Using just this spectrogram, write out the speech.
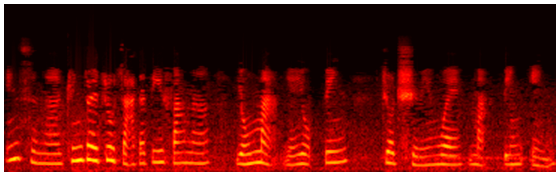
因此呢，军队驻扎的地方呢，有马也有兵，就取名为马兵营。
